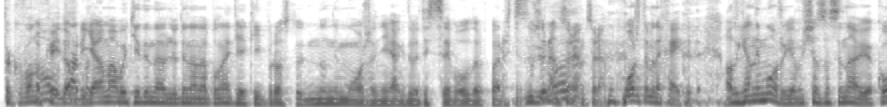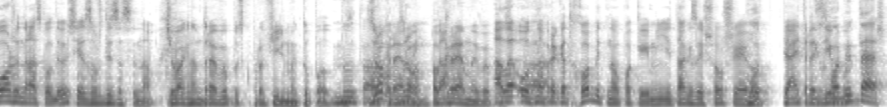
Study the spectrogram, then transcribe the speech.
Так воно Окей, добре. от. Я, мабуть, єдина людина на планеті, який просто ну не може ніяк дивитись цей Волдер перснів. Ну, сорян, Серйозно? сорян, сорян. Можете мене хейтити. Але я не можу, я весь час засинаю. Я кожен раз, коли дивився, я завжди засинав. Чувак, нам треба випуск про фільми, тупо. Ну, так. Зробимо, окремий, зробимо, так. окремий випуск. Але от, наприклад, Хобіт, навпаки, мені так зайшов, що я його От, п'ять разів. Хобі б- теж.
